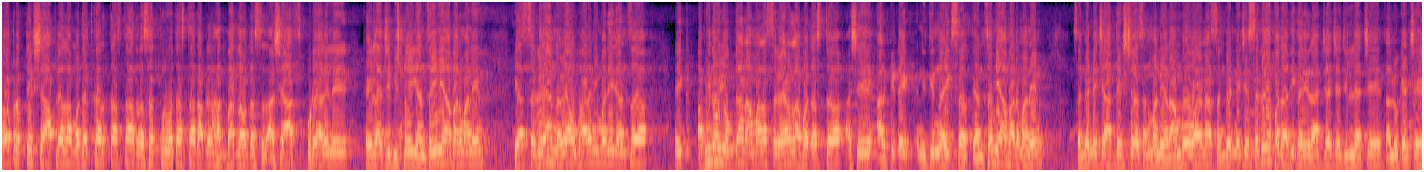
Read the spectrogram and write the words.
अप्रत्यक्ष आपल्याला मदत करत असतात रसद पुरवत असतात आपल्याला हातभार लावत असतात. असे आज पुढे आलेले कैलाजी बिष्णोई यांचंही मी आभार मानेन. या सगळ्या नव्या उभारणीमध्ये ज्यांचं एक अभिनव योगदान आम्हाला सगळ्यांना लाभत असतं असे आर्किटेक्ट नितीन नाईक सर त्यांचं मी आभार मानेन. संघटनेचे अध्यक्ष सन्माननीय रामभाऊ वारणा संघटनेचे सगळे पदाधिकारी राज्याचे जिल्ह्याचे तालुक्याचे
